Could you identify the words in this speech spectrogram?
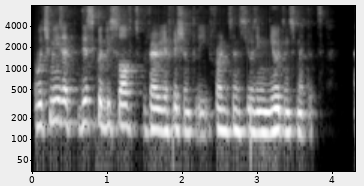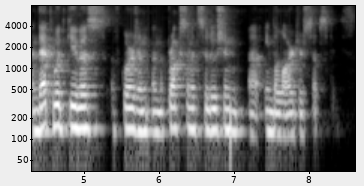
which means that this could be solved very efficiently. For instance, using Newton's method. And that would give us, of course, an, an approximate solution uh, in the larger subspace.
